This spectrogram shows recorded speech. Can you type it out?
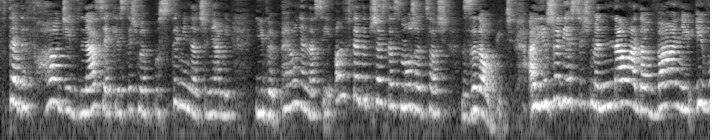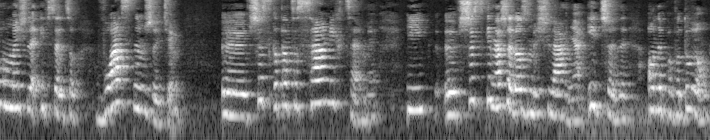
wtedy wchodzi w nas, jak jesteśmy pustymi naczyniami i wypełnia nas i On wtedy przez nas może coś zrobić. A jeżeli jesteśmy naładowani i w umyśle i w sercu własnym życiem, yy, wszystko to, co sami chcemy i yy, wszystkie nasze rozmyślania i czyny, one powodują,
